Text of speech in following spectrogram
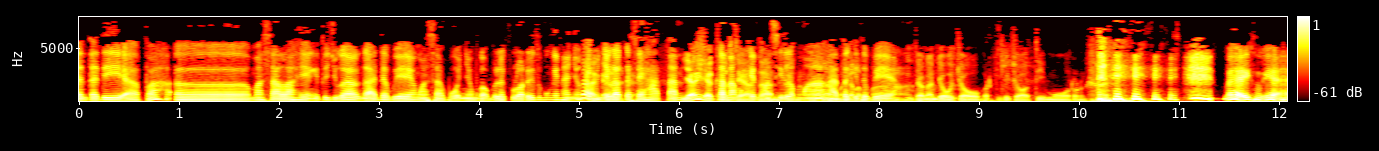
Dan tadi apa eh, masalah yang itu juga nggak ada bu ya yang masa pokoknya nggak boleh keluar itu mungkin hanya Nggak, untuk menjaga ada. kesehatan Ya, ya karena mungkin kesehatan, masih karena- lemah ah, atau gitu bu ya. lemah. Jangan jauh-jauh pergi ke Jawa Timur. Baik bu ya,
